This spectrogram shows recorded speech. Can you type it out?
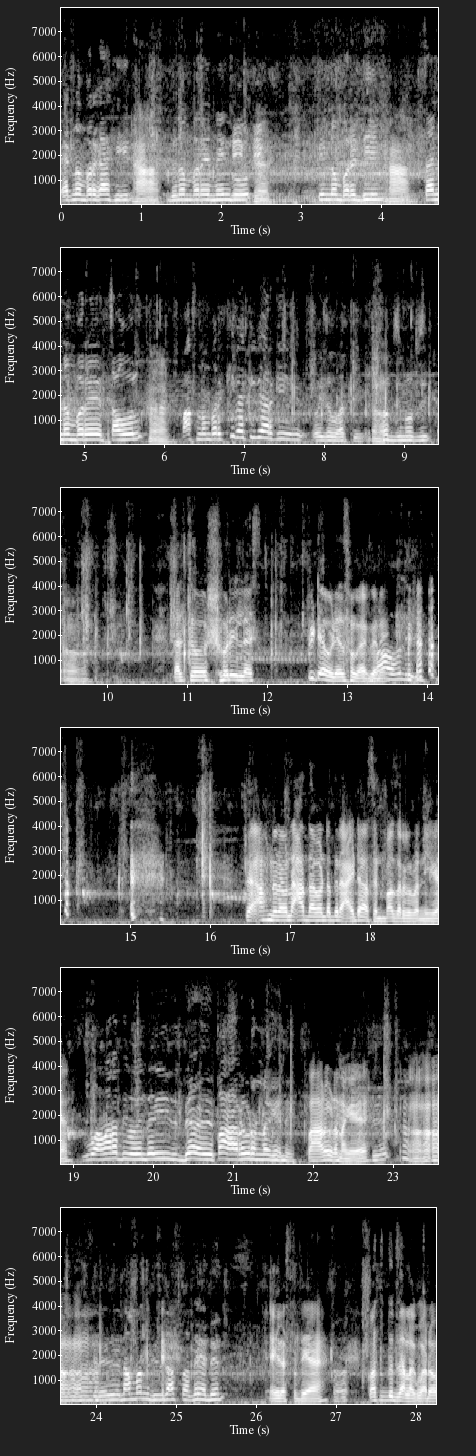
এক নম্বরে গাখির হ্যাঁ। দুই নম্বরে ম্যাঙ্গো হ্যাঁ। তিন নম্বরে ডিম হ্যাঁ। চার নম্বরে চাউল হ্যাঁ। পাঁচ নম্বরে কিবা কিবি আর কি ওই যাব আর কি হ্যাঁ। সবজি মবজি। ও। তাহলে তো শরীর সবাই করে তো আপনারা বলে আধা ঘণ্টা ধরে আইটা আছেন বাজার করবার নিয়ে। ও আমার দিব পাহাড়ে উড়ন না কেনে। পাহাড় ওঠা নাগে নাম্বার দিদি রাস্তা দেখে দেন। এই রাস্তা দিয়া। কত দূর যা লাগবো আরও?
